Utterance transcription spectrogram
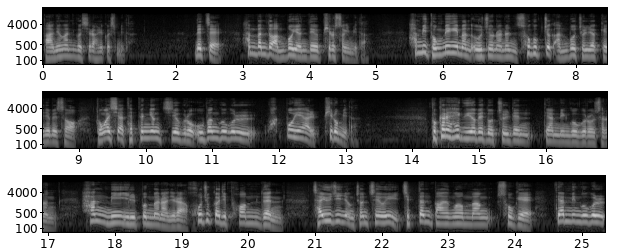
반영한 것이라 할 것입니다. 넷째 한반도 안보연대의 필요성입니다. 한미 동맹에만 의존하는 소극적 안보 전략 개념에서 동아시아 태평양 지역으로 우방국을 확보해야 할 필요입니다. 북한의 핵 위협에 노출된 대한민국으로서는 한미일 뿐만 아니라 호주까지 포함된 자유진영 전체의 집단 방어망 속에 대한민국을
